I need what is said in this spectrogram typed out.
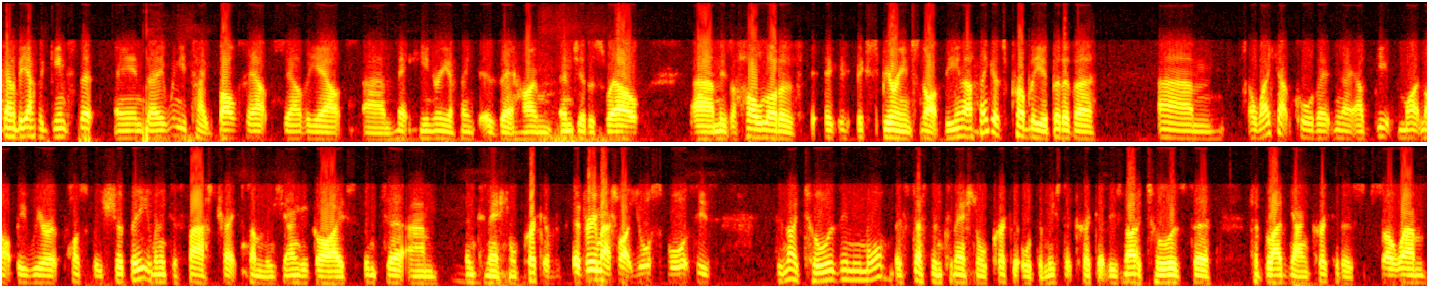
going to be up against it. And uh, when you take Boult out, Southey out, um, Matt Henry, I think, is at home injured as well. Um, there's a whole lot of experience not there, and I think it's probably a bit of a um, a wake up call that you know our depth might not be where it possibly should be. We need to fast track some of these younger guys into um, international cricket. Very much like your sports. There's there's no tours anymore. It's just international cricket or domestic cricket. There's no tours to, to blood young cricketers. So um,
